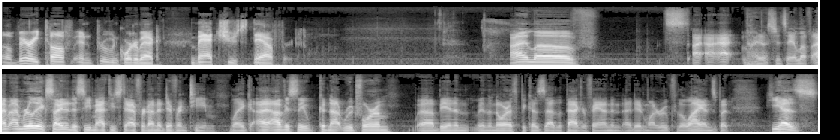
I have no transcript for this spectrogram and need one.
a very tough and proven quarterback, Matthew Stafford. I love I I, I should say I love. I'm I'm really excited to see Matthew Stafford on a different team. Like I obviously could not root for him uh, being in in the North because I'm a Packer fan and I didn't want to root for the Lions, but he has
